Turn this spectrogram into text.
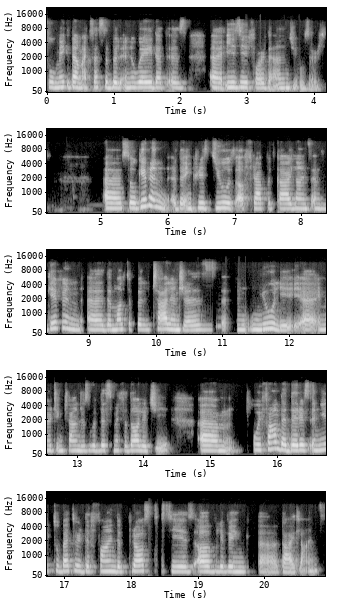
to make them accessible in a way that is uh, easy for the end users. Uh, so given the increased use of rapid guidelines and given uh, the multiple challenges, newly uh, emerging challenges with this methodology, um, we found that there is a need to better define the processes of living uh, guidelines.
